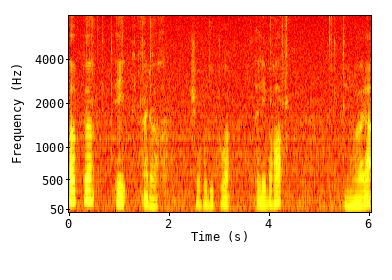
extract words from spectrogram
Hop et alors je redéploie les bras. Voilà.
